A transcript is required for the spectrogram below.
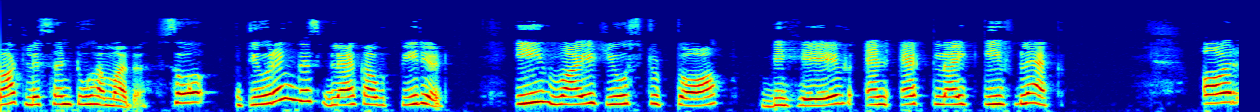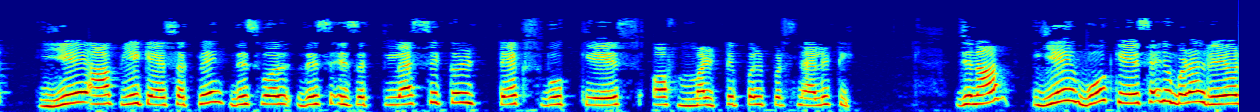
not listen to her mother so during this blackout period Eve White used to talk behave and act like Eve Black اور یہ آپ یہ کہہ سکتے ہیں this was this is a classical textbook case of multiple personality جناب یہ وہ کیس ہے جو بڑا ریئر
